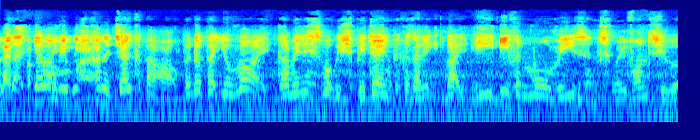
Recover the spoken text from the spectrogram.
that's yeah, I mean, we kind of joke about Ark, but, no, but you're right. I mean, this is what we should be doing because I think, like, e- even more reason to move on to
